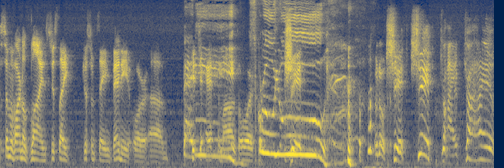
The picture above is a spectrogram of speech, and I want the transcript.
some of Arnold's lines, just like just from saying Benny or um, Get your ass or screw you! oh no, shit, shit, drive, drive,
